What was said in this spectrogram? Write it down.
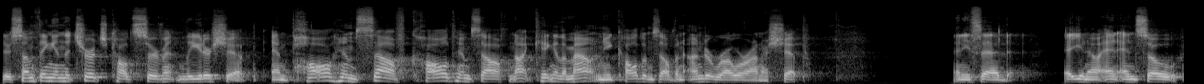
There's something in the church called servant leadership. And Paul himself called himself not king of the mountain, he called himself an under rower on a ship. And he said, you know, and, and so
